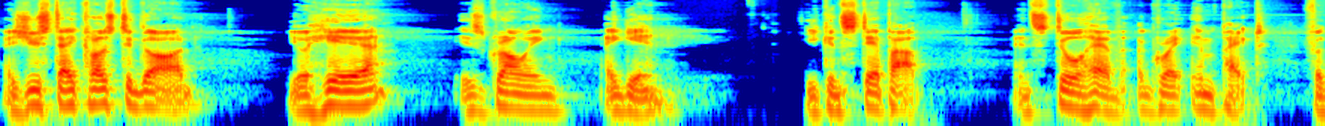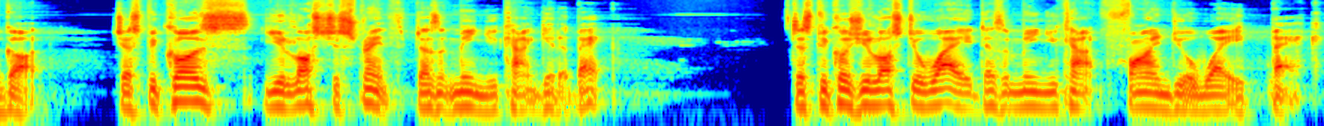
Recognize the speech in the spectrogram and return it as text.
As you stay close to God, your hair is growing again. You can step up and still have a great impact for God. Just because you lost your strength doesn't mean you can't get it back. Just because you lost your way doesn't mean you can't find your way back.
